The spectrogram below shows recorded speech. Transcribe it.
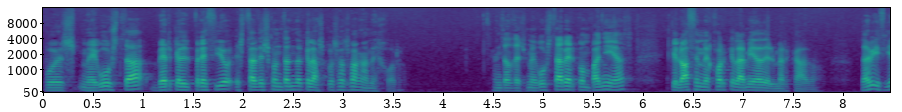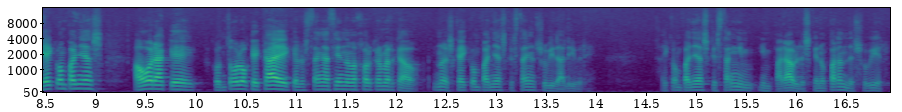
pues me gusta ver que el precio está descontando que las cosas van a mejor. Entonces, me gusta ver compañías que lo hacen mejor que la media del mercado. David, ¿y hay compañías ahora que con todo lo que cae, que lo están haciendo mejor que el mercado? No, es que hay compañías que están en su vida libre. Hay compañías que están imparables, que no paran de subir.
